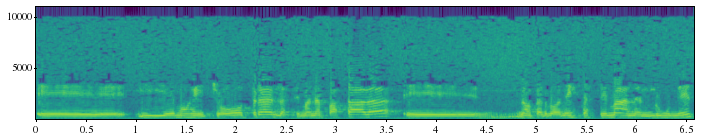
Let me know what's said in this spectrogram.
Eh, y hemos hecho otra la semana pasada, no, perdón, esta semana, el lunes,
